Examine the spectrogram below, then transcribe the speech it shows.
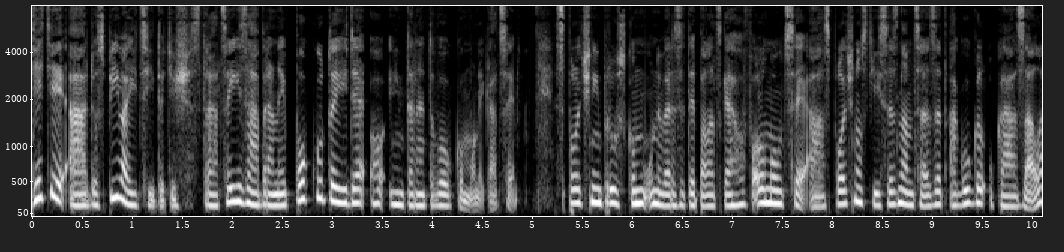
Děti a dospívající totiž ztrácejí zábrany, pokud jde o internetovou komunikaci. Společný průzkum Univerzity Palackého v Olomouci a společností Seznam.cz a Google ukázal,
